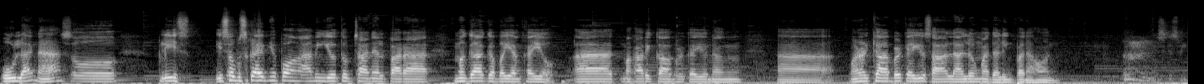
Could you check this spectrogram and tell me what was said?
ula na, so please i-subscribe niyo po ang aming YouTube channel para magagabayan kayo at makarecover kayo ng ah, ma-recover kayo sa lalong madaling panahon. Excuse me.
